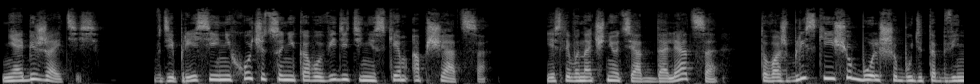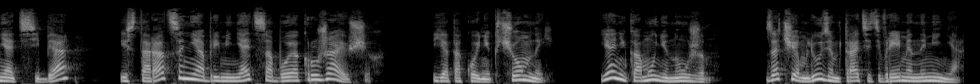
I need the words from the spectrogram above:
не обижайтесь. В депрессии не хочется никого видеть и ни с кем общаться. Если вы начнете отдаляться, то ваш близкий еще больше будет обвинять себя и стараться не обременять собой окружающих. Я такой никчемный, я никому не нужен. Зачем людям тратить время на меня?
